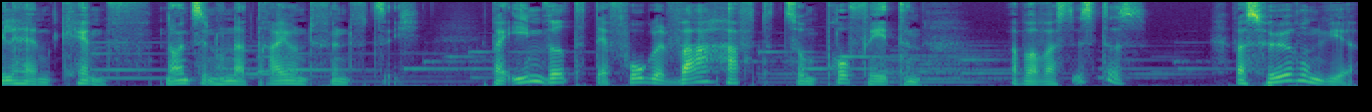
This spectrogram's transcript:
Wilhelm Kempf 1953. Bei ihm wird der Vogel wahrhaft zum Propheten. Aber was ist es? Was hören wir?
